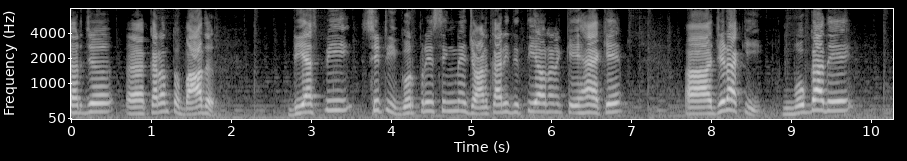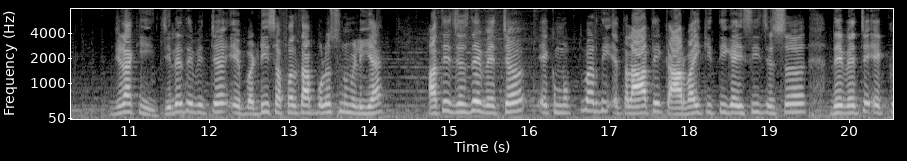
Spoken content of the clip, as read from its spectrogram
ਦਰਜ ਕਰਨ ਤੋਂ ਬਾਅਦ ਡੀਐਸਪੀ ਸਿਟੀ ਗੁਰਪ੍ਰੀਤ ਸਿੰਘ ਨੇ ਜਾਣਕਾਰੀ ਦਿੱਤੀ ਹੈ। ਉਹਨਾਂ ਨੇ ਕਿਹਾ ਹੈ ਕਿ ਜਿਹੜਾ ਕਿ ਮੋਗਾ ਦੇ ਜਿਹੜਾ ਕਿ ਜ਼ਿਲ੍ਹੇ ਦੇ ਵਿੱਚ ਇਹ ਵੱਡੀ ਸਫਲਤਾ ਪੁਲਿਸ ਨੂੰ ਮਿਲੀ ਹੈ ਅਤੇ ਜਿਸ ਦੇ ਵਿੱਚ ਇੱਕ ਮੁਖਤਬਰ ਦੀ ਇਤਲਾਹ ਤੇ ਕਾਰਵਾਈ ਕੀਤੀ ਗਈ ਸੀ, ਜਿਸ ਦੇ ਵਿੱਚ ਇੱਕ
